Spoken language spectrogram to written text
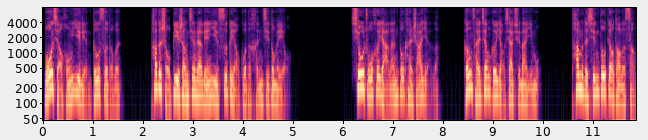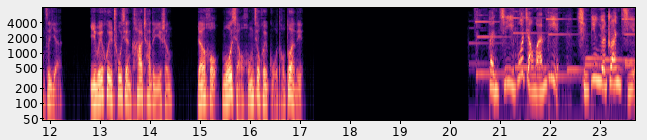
魔小红一脸得瑟的问，他的手臂上竟然连一丝被咬过的痕迹都没有。修竹和雅兰都看傻眼了，刚才江格咬下去那一幕。他们的心都掉到了嗓子眼，以为会出现咔嚓的一声，然后魔小红就会骨头断裂。本集已播讲完毕，请订阅专辑，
